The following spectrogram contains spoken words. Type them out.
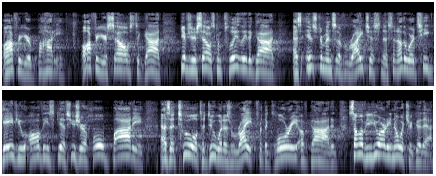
offer your body, offer yourselves to God, give yourselves completely to God as instruments of righteousness. In other words, He gave you all these gifts. Use your whole body as a tool to do what is right for the glory of God. And some of you, you already know what you're good at.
